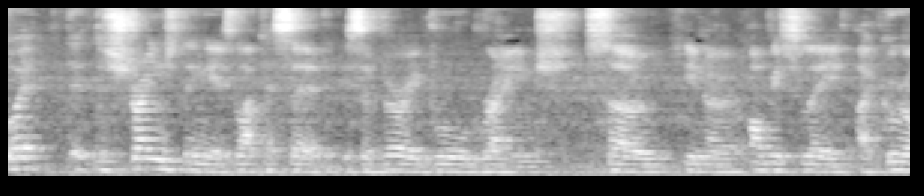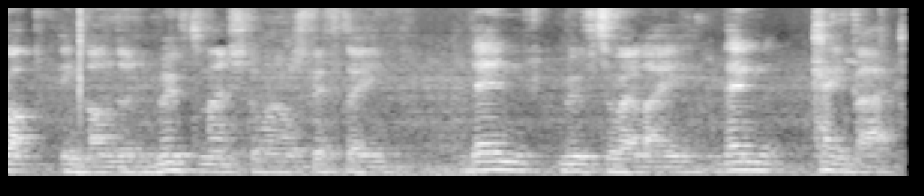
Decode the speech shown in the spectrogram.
well, the, the strange thing is, like I said, it's a very broad range. So, you know, obviously, I grew up in London, moved to Manchester when I was 15, then moved to LA, then came back,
